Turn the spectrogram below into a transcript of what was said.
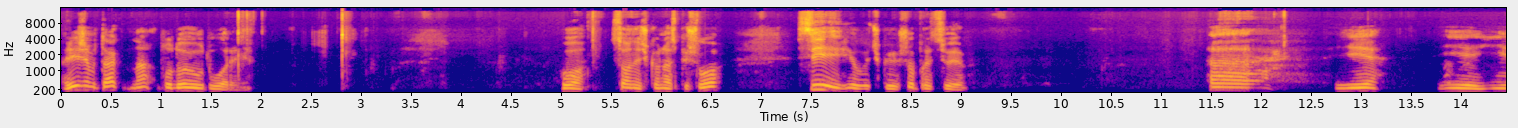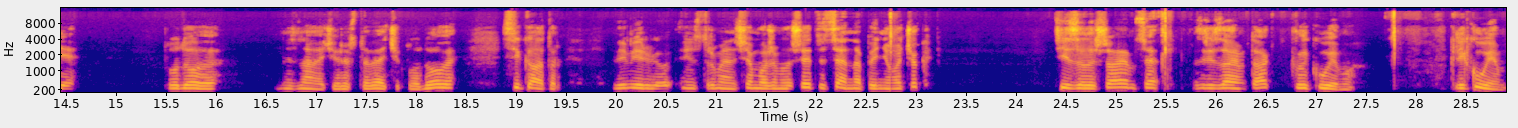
Ріжемо так на плодове утворення. О, сонечко у нас пішло. З цією гілочкою що працюємо? А, є, є, є. Плодове, не знаю, чи ростове, чи плодове. Сікатор. Вимірювальний інструмент ще можемо лишити. Це на пеньочок. Ці залишаємо, це зрізаємо так, кликуємо. Клікуємо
